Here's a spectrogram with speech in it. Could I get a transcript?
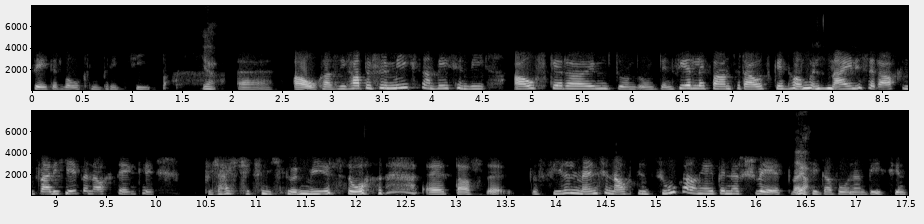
Federwolkenprinzip ja. äh, auch. Also ich habe für mich so ein bisschen wie aufgeräumt und, und den Vierlefanz rausgenommen, meines Erachtens, weil ich eben auch denke, vielleicht jetzt nicht nur mir so, äh, dass, äh, dass vielen Menschen auch den Zugang eben erschwert, weil ja. sie davon ein bisschen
